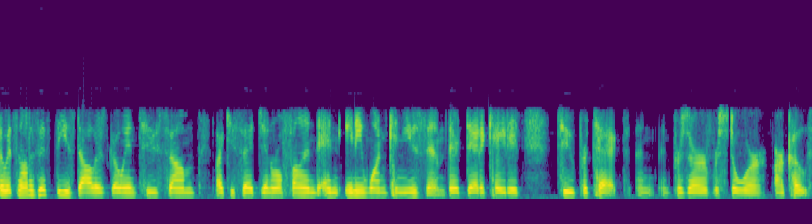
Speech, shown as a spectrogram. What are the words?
So it's not as if these dollars go into some, like you said, general fund and anyone can use them. They're dedicated to protect and, and preserve, restore our coast.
